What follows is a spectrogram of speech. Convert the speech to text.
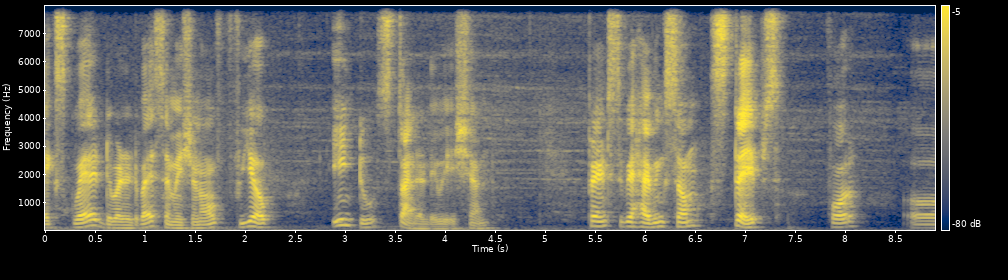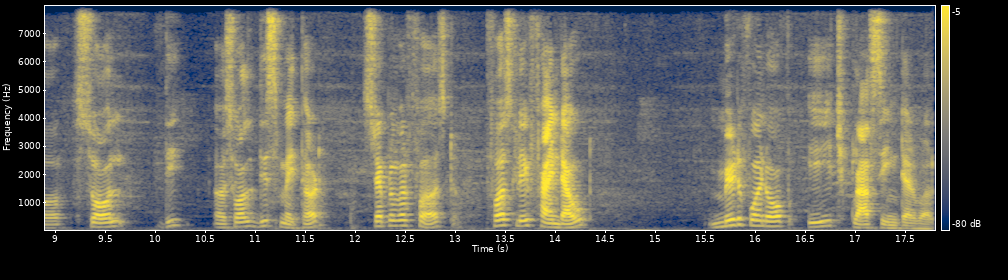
x square divided by summation of v f into standard deviation friends we are having some steps for uh, solve the uh, solve this method. Step number first firstly find out midpoint of each class interval.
